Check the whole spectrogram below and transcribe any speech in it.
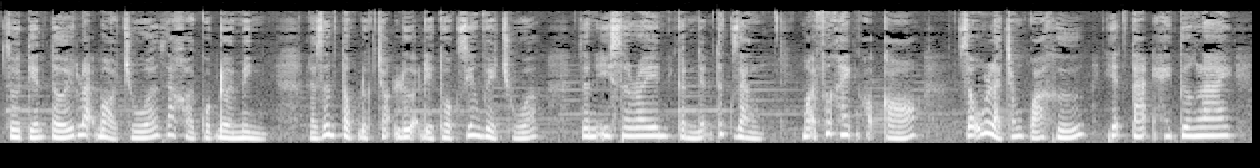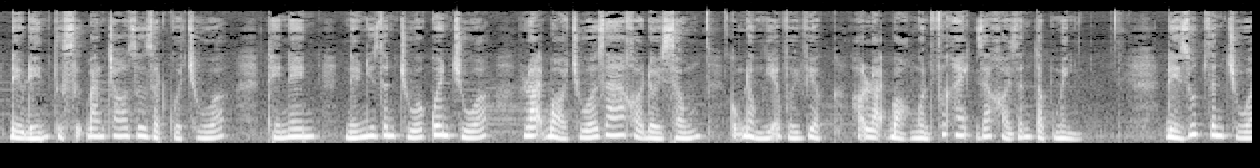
rồi tiến tới loại bỏ Chúa ra khỏi cuộc đời mình, là dân tộc được chọn lựa để thuộc riêng về Chúa. Dân Israel cần nhận thức rằng mọi phước hạnh họ có, dẫu là trong quá khứ, hiện tại hay tương lai, đều đến từ sự ban cho dư dật của Chúa. Thế nên, nếu như dân Chúa quên Chúa, loại bỏ Chúa ra khỏi đời sống, cũng đồng nghĩa với việc họ loại bỏ nguồn phước hạnh ra khỏi dân tộc mình. Để giúp dân Chúa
